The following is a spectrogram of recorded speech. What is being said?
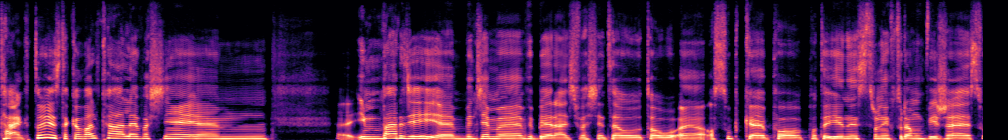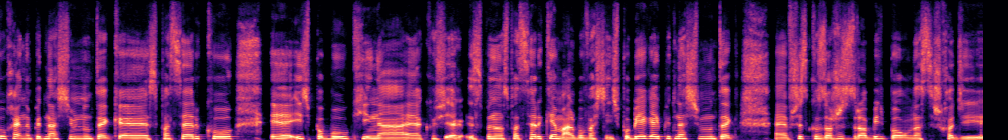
Tak, to jest taka walka, ale właśnie... Um im bardziej e, będziemy wybierać właśnie tą, tą e, osóbkę po, po tej jednej stronie, która mówi, że słuchaj, na 15 minutek e, spacerku, idź po bułki na jakoś z spacerkiem, albo właśnie idź pobiegaj 15 minutek, wszystko zdążysz zrobić, bo u nas też chodzi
